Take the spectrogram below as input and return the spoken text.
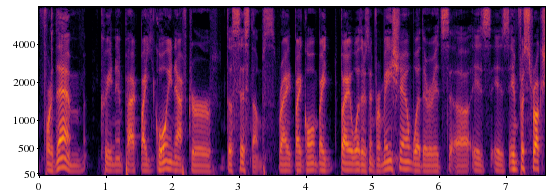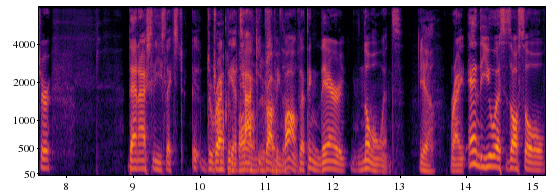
for them creating impact by going after the systems, right? By going by by whether it's information, whether it's uh, is is infrastructure, than actually like directly Dropping attacking, bombs dropping something. bombs. I think there no one wins, yeah. right? And the U.S. is also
